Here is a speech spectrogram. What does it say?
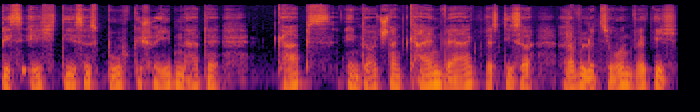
bis ich dieses Buch geschrieben hatte, gab es in Deutschland kein Werk, das dieser Revolution wirklich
